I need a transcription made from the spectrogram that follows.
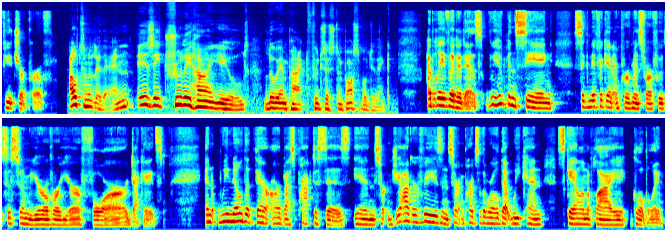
future proof? Ultimately, then, is a truly high yield, low impact food system possible, do you think? I believe that it is. We have been seeing significant improvements to our food system year over year for decades. And we know that there are best practices in certain geographies and certain parts of the world that we can scale and apply globally.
